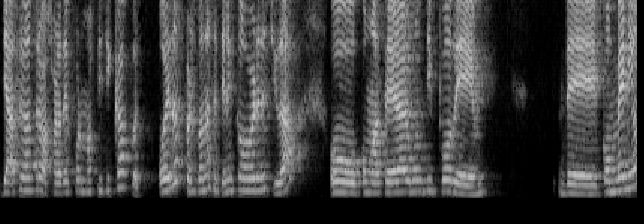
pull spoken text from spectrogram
ya se va a trabajar de forma física, pues o esas personas se tienen que mover de ciudad o como hacer algún tipo de, de convenio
